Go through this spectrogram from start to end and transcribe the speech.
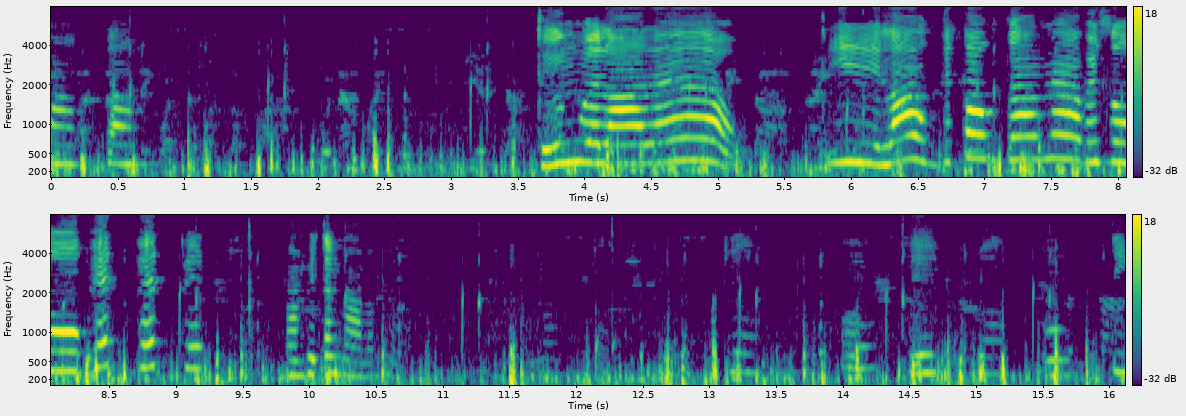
มาจัง ถึงเวลาแล้ว ที่เราจะต้องก้าวหน้าไปสู่เพชรเพชรเพชรมันเพชรตั้งนานแล้วเพชรโอเคโอตี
